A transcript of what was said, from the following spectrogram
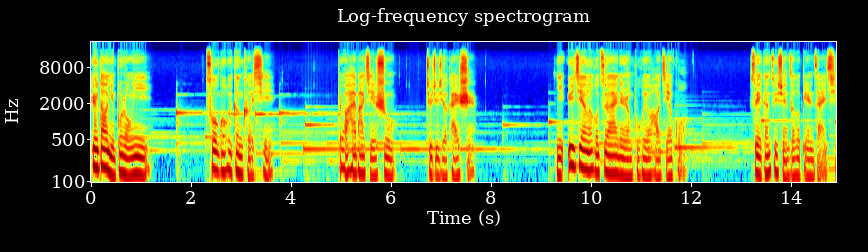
遇到你不容易，错过会更可惜。不要害怕结束，就拒绝开始。你遇见了和最爱的人不会有好结果，所以干脆选择和别人在一起。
